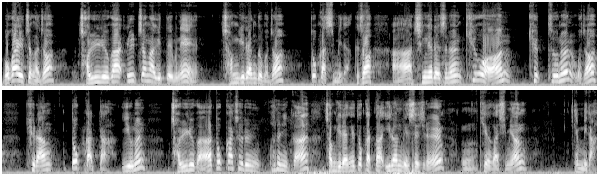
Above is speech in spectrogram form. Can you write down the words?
뭐가 일정하죠? 전류가 일정하기 때문에 전기량도 뭐죠? 똑같습니다. 그래서 아, 직렬에서는 Q1, Q2는 뭐죠? Q랑 똑같다. 이유는 전류가 똑같이 흐르, 흐르니까 전기량이 똑같다. 이런 메시지를 음, 기억하시면 됩니다.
